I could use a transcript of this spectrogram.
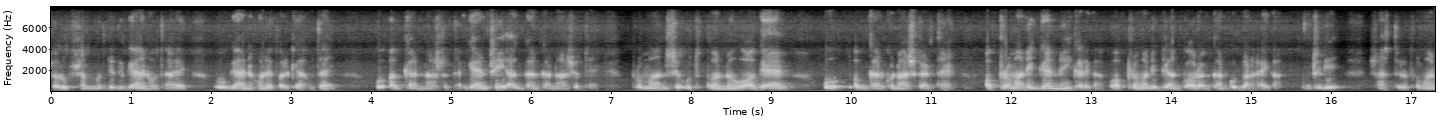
स्वरूप संबंधित ज्ञान होता है, वो ज्ञान होने पर क्या होता है? वो अज्ञान नाश होता है। ज्ञान से ही अज्ञान का नाश होता है। प्रमाण से उत्पन्न हुआ ज्ञान, वो अज्ञान को नाश करता है। अप्रमाणिक ज्ञान नहीं करेगा अप्रमाणिक ज्ञान को और अज्ञान को बढ़ाएगा। इसलिए शास्त्र प्रमाण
